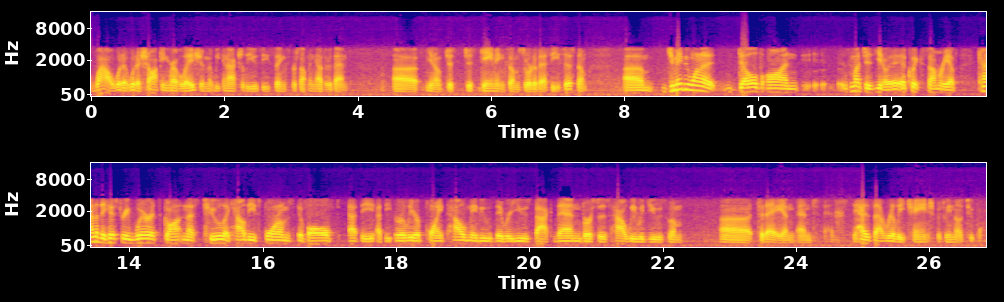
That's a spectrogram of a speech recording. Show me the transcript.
wow, what a, what a shocking revelation that we can actually use these things for something other than, uh, you know, just, just gaming some sort of SE system. Um, do you maybe want to delve on as much as, you know, a quick summary of kind of the history where it's gotten us to, like how these forums evolved at the at the earlier point, how maybe they were used back then versus how we would use them uh, today, and, and and has that really changed between those two points?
